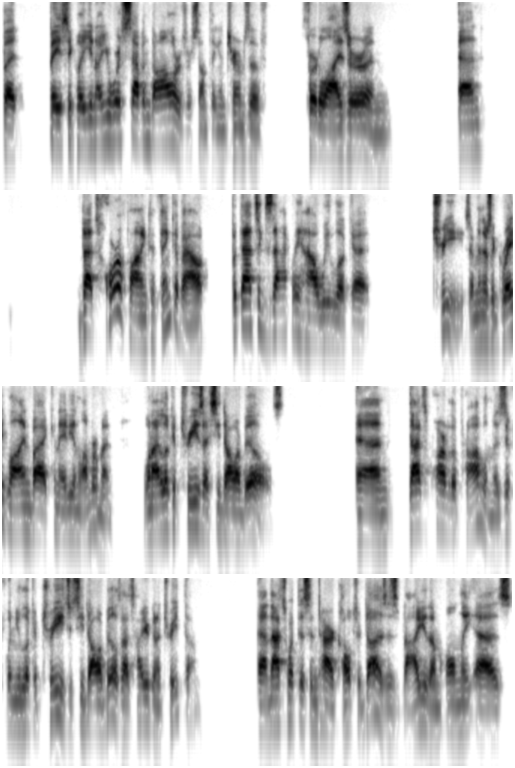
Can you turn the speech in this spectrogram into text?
But basically, you know, you're worth seven dollars or something in terms of fertilizer and and that's horrifying to think about, but that's exactly how we look at trees. I mean, there's a great line by a Canadian lumberman. When I look at trees, I see dollar bills. And that's part of the problem is if when you look at trees, you see dollar bills, that's how you're going to treat them. And that's what this entire culture does is value them only as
